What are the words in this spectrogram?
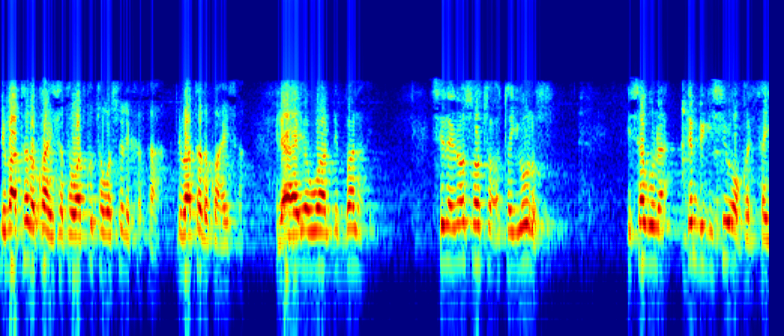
dhibaatada ku haysata waad ku tawasuli kartaa. Dhibaatada ku haysa. Ilaahayo waan dhibanahay sida inoo soo socotay yunus isaguna dembigiisii oo qirtay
